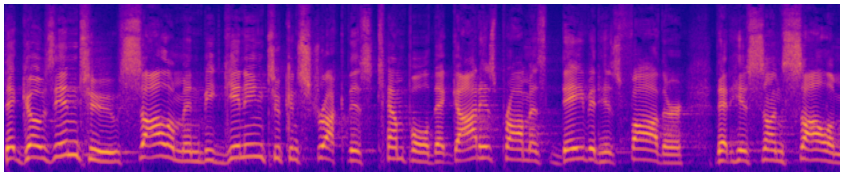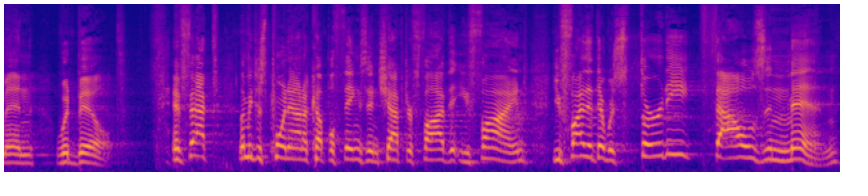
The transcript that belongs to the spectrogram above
that goes into Solomon beginning to construct this temple that God has promised David, his father, that his son Solomon would build. In fact, let me just point out a couple things in chapter 5 that you find. You find that there was 30,000 men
